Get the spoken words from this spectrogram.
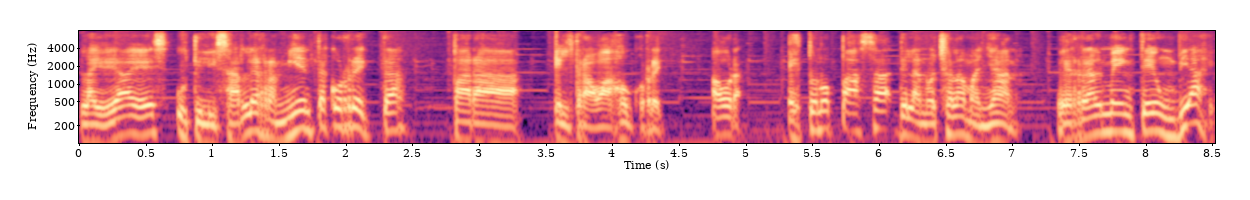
la idea es utilizar la herramienta correcta para el trabajo correcto. Ahora, esto no pasa de la noche a la mañana, es realmente un viaje.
